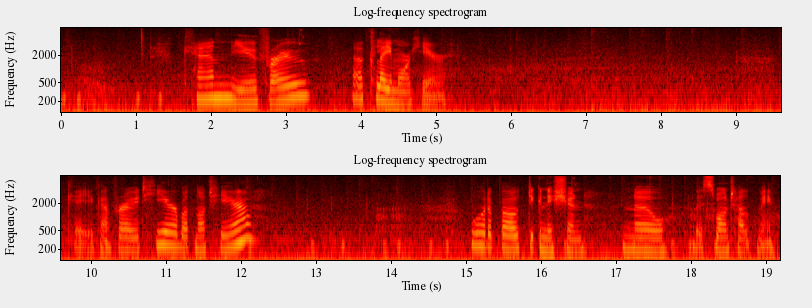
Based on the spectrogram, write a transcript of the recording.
Can you throw a claymore here? Okay, you can throw it here, but not here. What about ignition? No, this won't help me.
